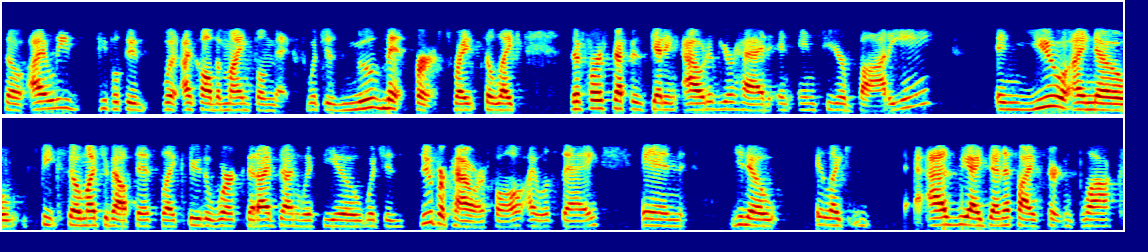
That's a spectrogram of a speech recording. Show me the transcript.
so i lead people through what i call the mindful mix which is movement first right? So like the first step is getting out of your head and into your body and you I know speak so much about this like through the work that I've done with you which is super powerful I will say. And you know it like as we identify certain blocks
